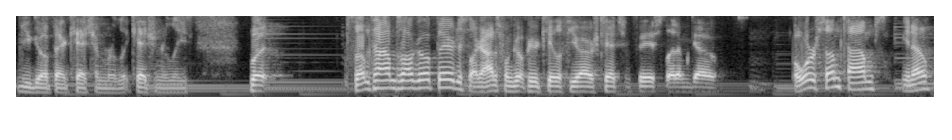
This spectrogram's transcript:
you go up there and catch them, catch and release. But sometimes I'll go up there just like I just want to go up here, kill a few hours catching fish, let them go. Or sometimes, you know,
